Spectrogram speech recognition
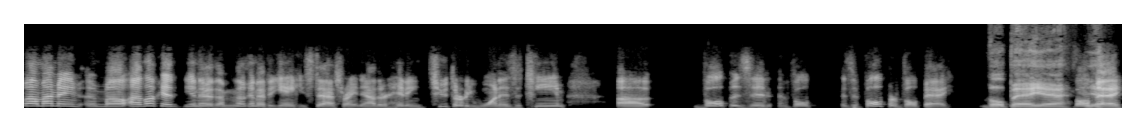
Well, my main, well, I look at, you know, I'm looking at the Yankee stats right now. They're hitting 231 as a team. Uh, Volpe is in Volpe, is it Volpe or Volpe? Volpe, yeah. Volpe.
